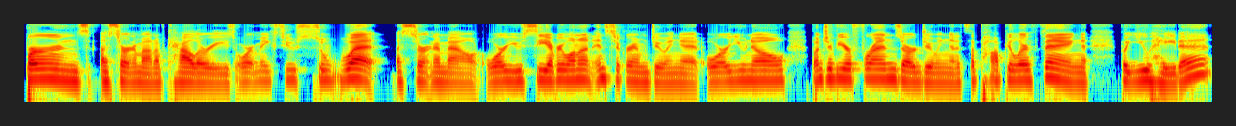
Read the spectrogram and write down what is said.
burns a certain amount of calories or it makes you sweat a certain amount or you see everyone on Instagram doing it or you know a bunch of your friends are doing it it's the popular thing but you hate it.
